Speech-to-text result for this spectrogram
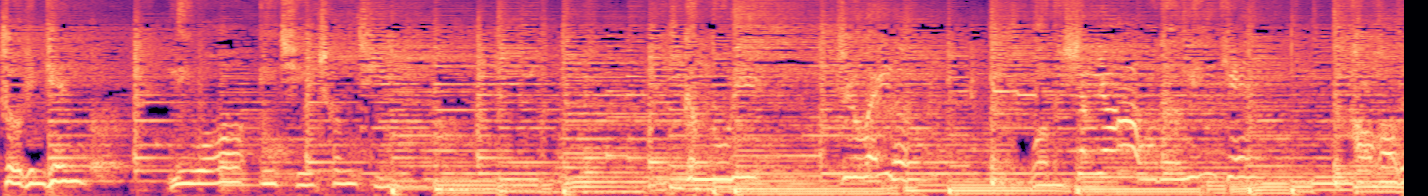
这片天，你我一起撑起，想要的明天，好好的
